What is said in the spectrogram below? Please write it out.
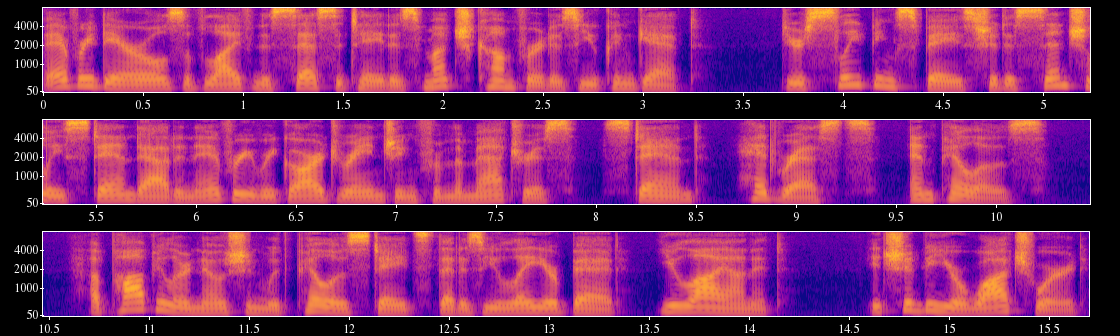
Everyday roles of life necessitate as much comfort as you can get. Your sleeping space should essentially stand out in every regard, ranging from the mattress, stand, headrests, and pillows. A popular notion with pillows states that as you lay your bed, you lie on it. It should be your watchword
